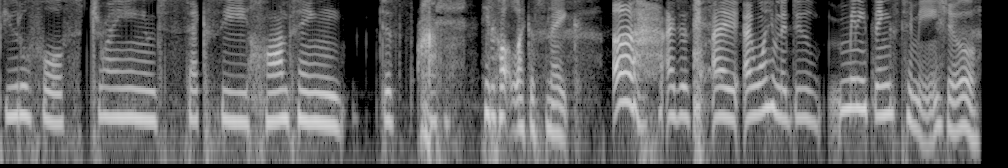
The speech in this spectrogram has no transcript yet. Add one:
beautiful, strange, sexy, haunting, just. He's hot like a snake. Ugh, I just I, I want him to do many things to me. Sure.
